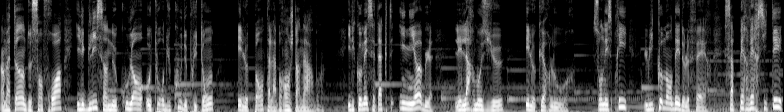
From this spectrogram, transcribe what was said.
Un matin, de sang-froid, il glisse un nœud coulant autour du cou de Pluton et le pend à la branche d'un arbre. Il commet cet acte ignoble, les larmes aux yeux et le cœur lourd. Son esprit lui commandait de le faire, sa perversité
